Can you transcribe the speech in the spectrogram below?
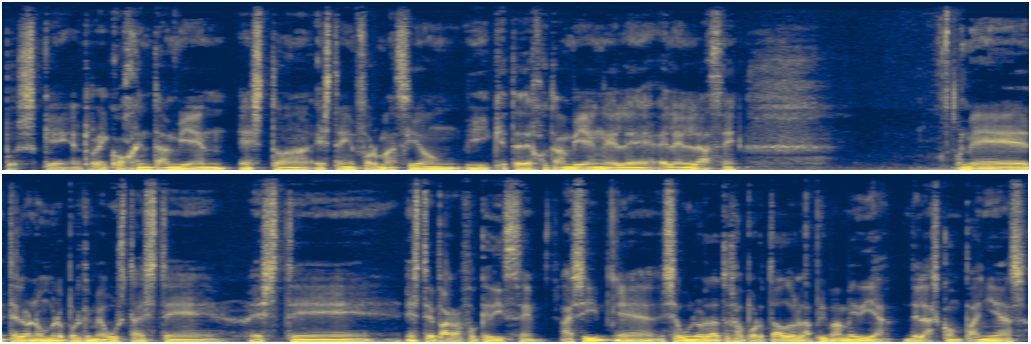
pues que recogen también esta, esta información y que te dejo también el, enlace. Me, te lo nombro porque me gusta este, este, este párrafo que dice, así, eh, según los datos aportados, la prima media de las compañías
